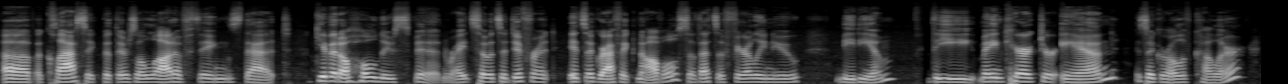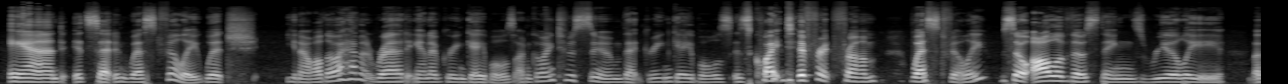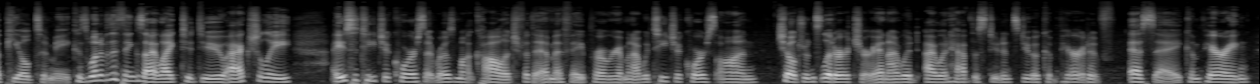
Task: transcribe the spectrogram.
of a classic, but there's a lot of things that give it a whole new spin, right? So it's a different, it's a graphic novel, so that's a fairly new medium. The main character, Anne, is a girl of color, and it's set in West Philly, which, you know, although I haven't read Anne of Green Gables, I'm going to assume that Green Gables is quite different from West Philly. So all of those things really appealed to me because one of the things I like to do, I actually I used to teach a course at Rosemont College for the MFA program, and I would teach a course on children's literature, and I would I would have the students do a comparative essay comparing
